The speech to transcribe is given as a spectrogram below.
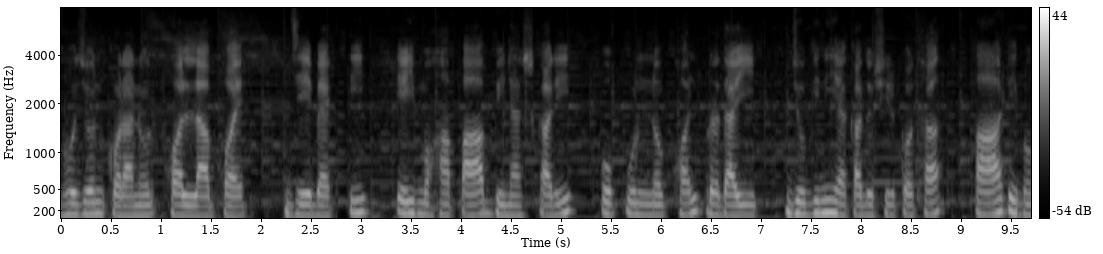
ভোজন করানোর ফল লাভ হয়। যে ব্যক্তি এই মহাপাপ বিনাশকারী ও পূর্ণ ফল প্রদায়ী। যোগিনী একাদশীর কথা পাঠ এবং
